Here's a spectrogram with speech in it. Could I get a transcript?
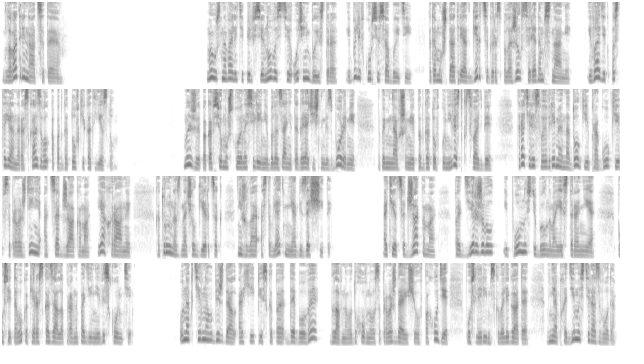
Глава 13. Мы узнавали теперь все новости очень быстро и были в курсе событий, потому что отряд герцога расположился рядом с нами, и Вадик постоянно рассказывал о подготовке к отъезду. Мы же, пока все мужское население было занято горячечными сборами, напоминавшими подготовку невест к свадьбе, тратили свое время на долгие прогулки в сопровождении отца Джакома и охраны, которую назначил герцог, не желая оставлять меня без защиты. Отец Джакома поддерживал и полностью был на моей стороне после того, как я рассказала про нападение Висконти. Он активно убеждал архиепископа де Бове, главного духовного сопровождающего в походе после римского легата, в необходимости развода.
